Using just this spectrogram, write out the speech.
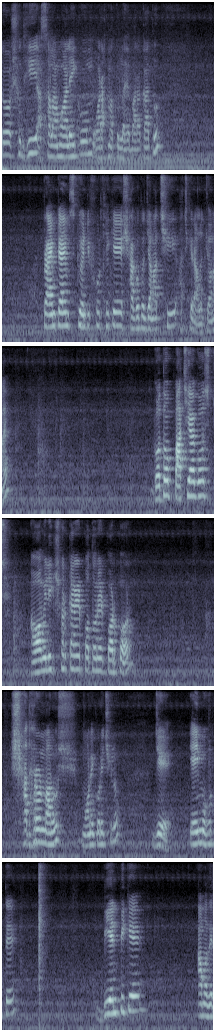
সম্মানিত সুধী আসসালামু আলাইকুম ওরহমতুল্লাহ বারাকাতু। প্রাইম টাইমস টোয়েন্টি ফোর থেকে স্বাগত জানাচ্ছি আজকের আলোচনায়। গত পাঁচই আগস্ট আওয়ামী লীগ সরকারের পতনের পরপর সাধারণ মানুষ মনে করেছিল যে এই মুহূর্তে বিএনপিকে আমাদের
